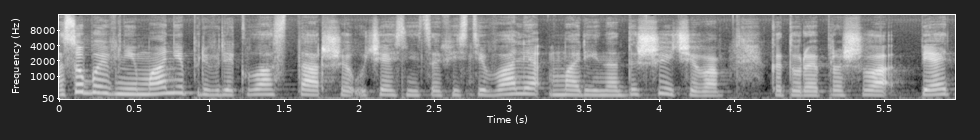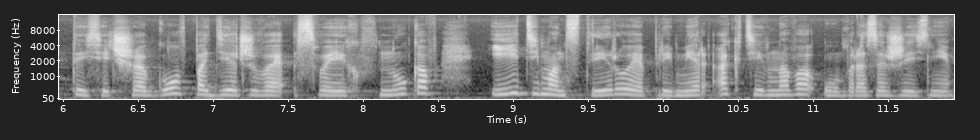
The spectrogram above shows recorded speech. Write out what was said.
Особое внимание привлекла старшая участница фестиваля Марина Дышичева, которая прошла 5000 шагов, поддерживая своих внуков и демонстрируя пример активного образа жизни.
